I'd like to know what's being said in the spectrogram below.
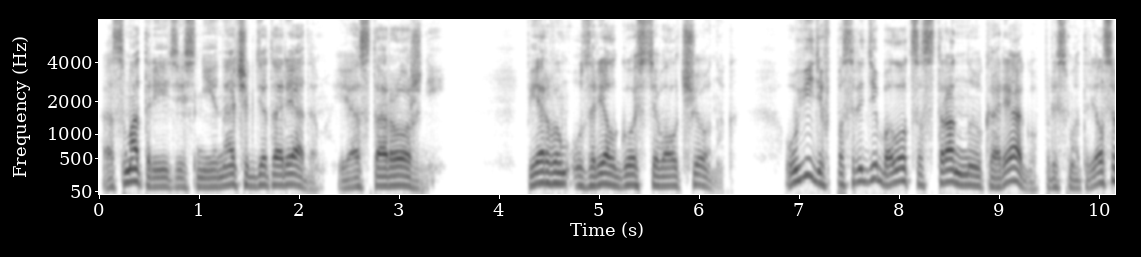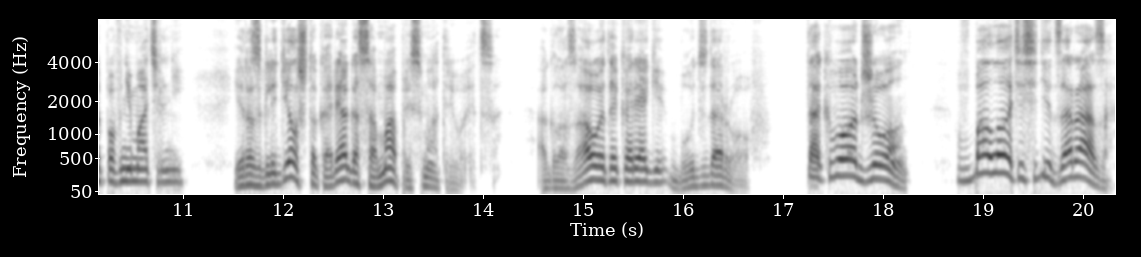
осмотритесь, не иначе где-то рядом, и осторожней. Первым узрел гостя волчонок. Увидев посреди болотца странную корягу, присмотрелся повнимательней и разглядел, что коряга сама присматривается. А глаза у этой коряги будь здоров. «Так вот же он! В болоте сидит, зараза!»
